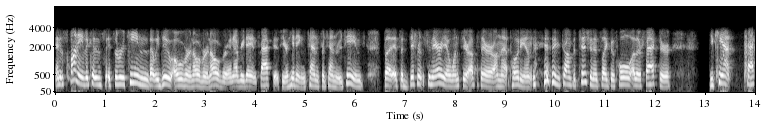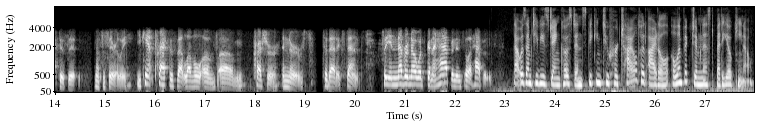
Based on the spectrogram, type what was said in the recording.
And it's funny because it's a routine that we do over and over and over. And every day in practice, you're hitting 10 for 10 routines, but it's a different scenario once you're up there on that podium in competition. It's like this whole other factor. You can't practice it necessarily. You can't practice that level of um, pressure and nerves to that extent. So you never know what's going to happen until it happens. That was MTV's Jane Coaston speaking to her childhood idol, Olympic gymnast Betty Okino.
